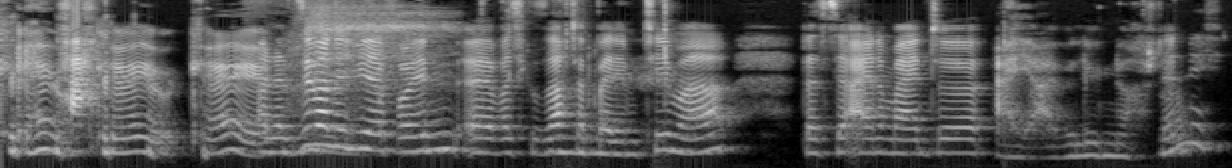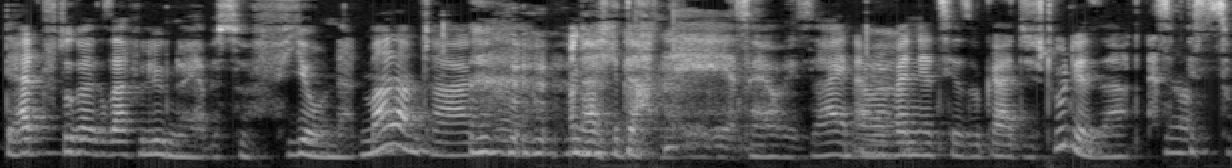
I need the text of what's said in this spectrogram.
Okay, okay, okay. Und dann sind wir nicht wieder vorhin, äh, was ich gesagt habe bei dem Thema, dass der eine meinte, ah ja, wir lügen doch ständig. Der hat sogar gesagt, wir lügen doch ja bis zu 400 Mal am Tag. Und da habe ich gedacht, nee, das kann ja auch nicht sein. Aber Ja. wenn jetzt hier sogar die Studie sagt, also Ja. bis zu,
